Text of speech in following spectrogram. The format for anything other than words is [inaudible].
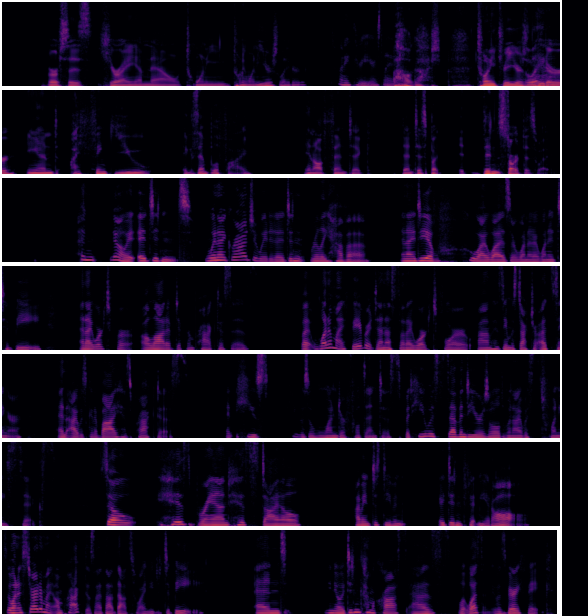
versus here I am now, 20, 21 years later. 23 years later. Oh gosh, 23 years yeah. later, and I think you exemplify an authentic dentist, but it didn't start this way. And no, it, it didn't. When I graduated, I didn't really have a an idea of who I was or what I wanted to be. And I worked for a lot of different practices. But one of my favorite dentists that I worked for, um, his name was Dr. Utzinger, and I was going to buy his practice. And he's he was a wonderful dentist, but he was 70 years old when I was 26. So his brand, his style, I mean, just even it didn't fit me at all. So when I started my own practice, I thought that's who I needed to be. And, you know, it didn't come across as, well, it wasn't, it was very fake.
